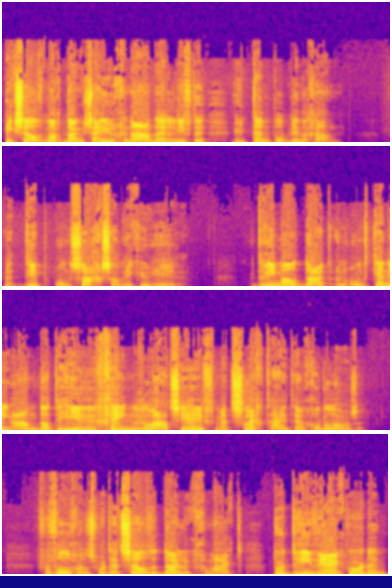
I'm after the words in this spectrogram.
Ikzelf mag dankzij uw genade en liefde uw tempel binnengaan. Met diep ontzag zal ik u eren. Driemaal duidt een ontkenning aan dat de Heere geen relatie heeft met slechtheid en goddelozen. Vervolgens wordt hetzelfde duidelijk gemaakt door drie werkwoorden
